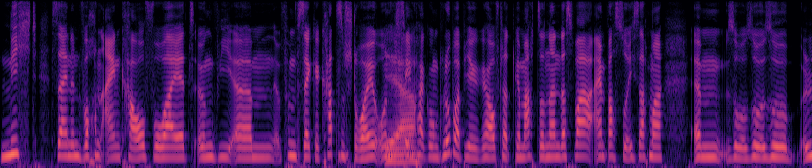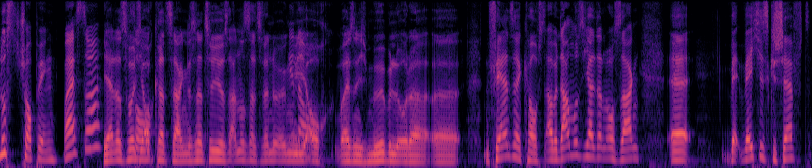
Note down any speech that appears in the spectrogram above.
nicht seinen Wocheneinkauf, wo er jetzt irgendwie ähm, fünf Säcke Katzenstreu und Ja. zehn Packungen Klopapier gekauft hat, gemacht, sondern das war einfach so, ich sag mal, ähm, so, so, so Lustshopping, weißt du? Ja, das wollte So. ich auch gerade sagen. Das ist natürlich was anderes, als wenn du irgendwie Genau. auch, weiß nicht, Möbel oder äh, einen Fernseher kaufst. Aber da muss ich halt dann auch sagen, äh, wel- welches Geschäft,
